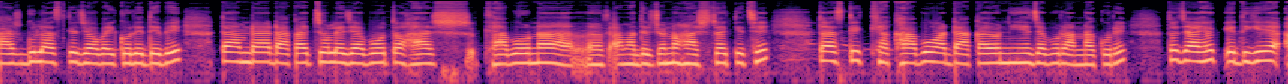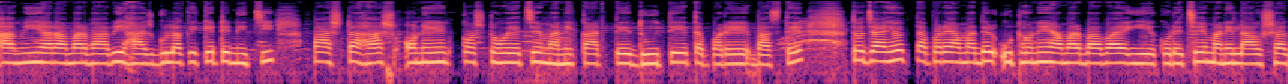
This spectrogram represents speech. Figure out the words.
হাঁসগুলো আজকে জবাই করে দেবে। তা আমরা ঢাকায় চলে যাব। তো হাঁস খাব না, আমাদের জন্য হাঁস রেখেছে। তো আজকে খাব আর ঢাকায়ও নিয়ে যাব রান্না করে। তো যাই হোক, এদিকে আমি আর আমার ভাবি হাঁসগুলাকে কেটে নিচ্ছি। পাঁচটা হাঁস অনেক কষ্ট হয়েছে মানে কাটতে, ধুইতে, তারপরে বাঁচতে। তো যাই হোক তারপরে আমাদের উঠোনে আমার বাবা ইয়ে করেছে মানে লাউ শাক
